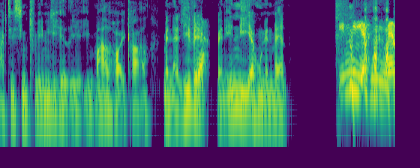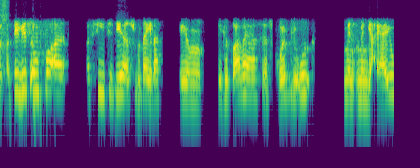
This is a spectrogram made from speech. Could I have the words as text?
faktisk sin kvindelighed i, i meget høj grad. Men alligevel, ja. Men indeni er hun en mand. Indeni er hun en mand. Og det er ligesom for at, at sige til de her soldater, øhm, det kan godt være, at jeg ser skrøbelig ud, men, men jeg er jo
